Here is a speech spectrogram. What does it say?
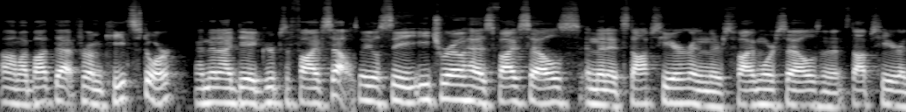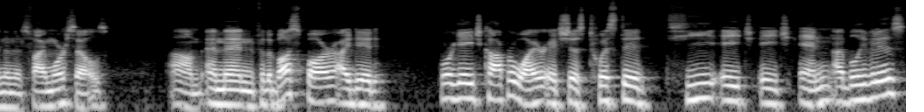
Um, I bought that from Keith's store, and then I did groups of five cells. So you'll see each row has five cells, and then it stops here, and then there's five more cells, and then it stops here, and then there's five more cells. Um, and then for the bus bar, I did 4 gauge copper wire. It's just twisted THHN, I believe it is.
